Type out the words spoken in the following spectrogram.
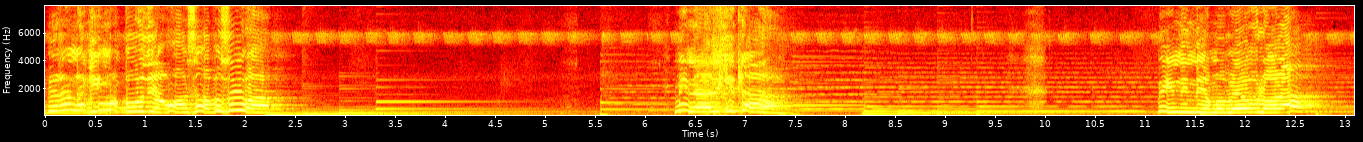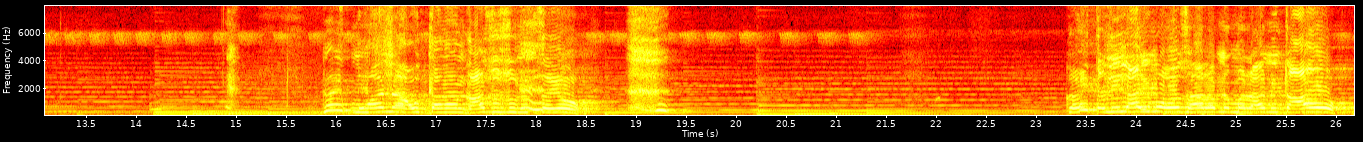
Pero naging mabuti ako asawa sa'yo, ha? Minahal kita! Naiintindihan mo ba yun, Flora? Kahit mukha na akong tangang kasusunod sa'yo. Kahit alilahin mo ako sa harap ng maraming tao.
